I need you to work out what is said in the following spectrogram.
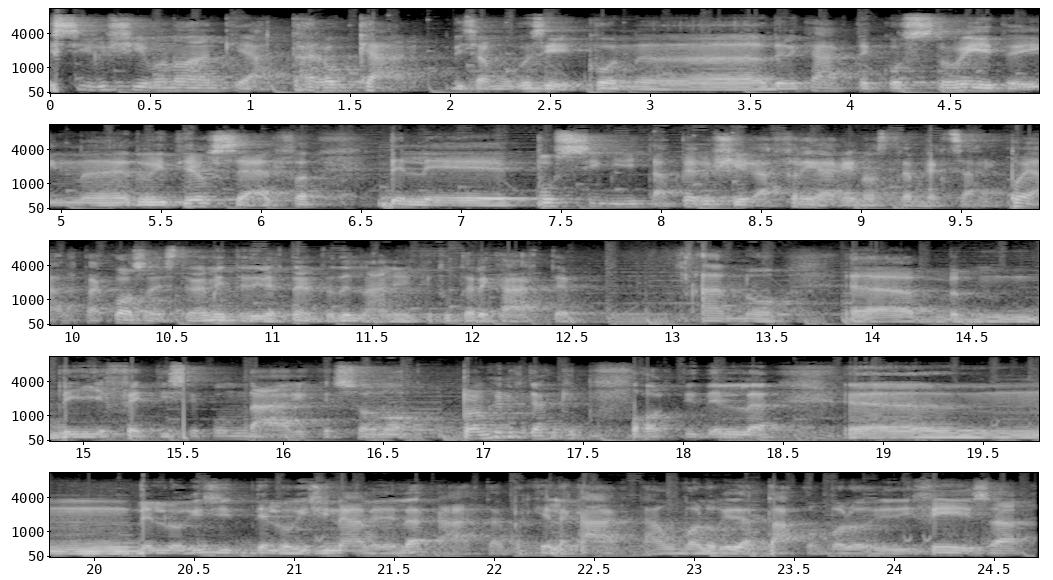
si riuscivano anche a taroccare, diciamo così, con uh, delle carte costruite in uh, do it yourself, delle possibilità per riuscire a fregare i nostri avversari. Poi altra cosa estremamente divertente dell'anime è che tutte le carte hanno eh, degli effetti secondari che sono probabilmente anche più forti del, eh, dell'origi- dell'originale della carta perché la carta ha un valore di attacco, un valore di difesa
